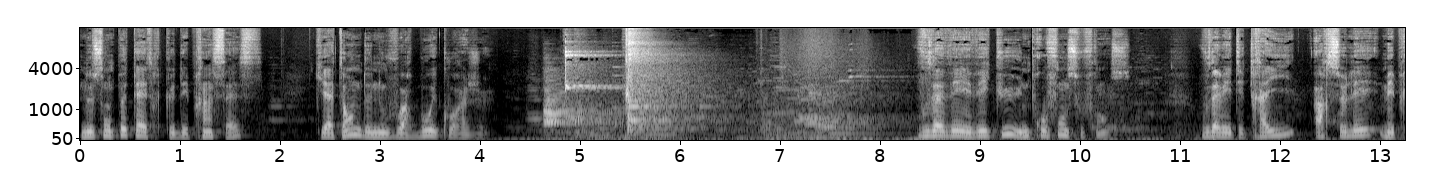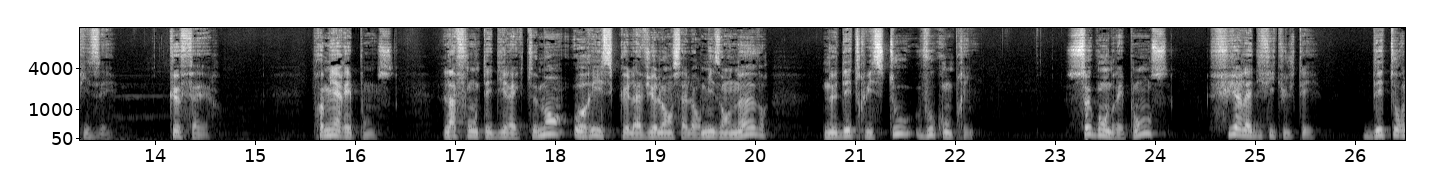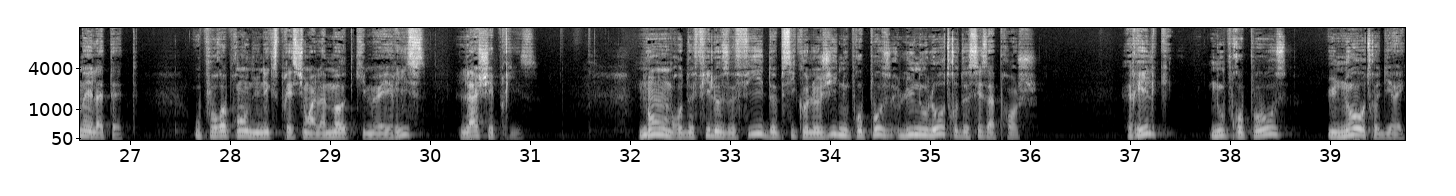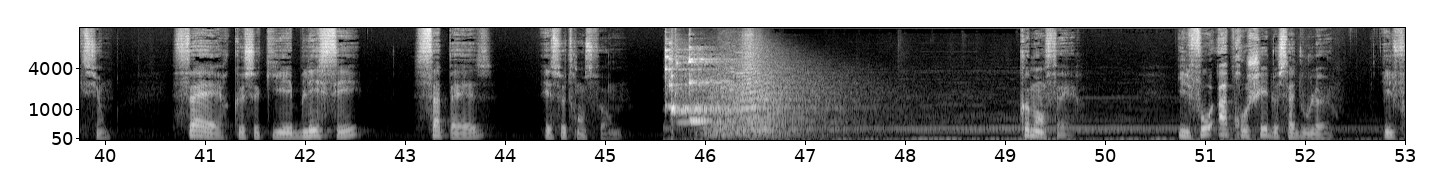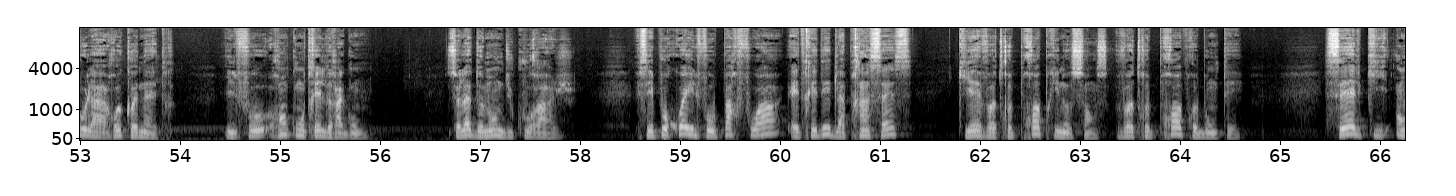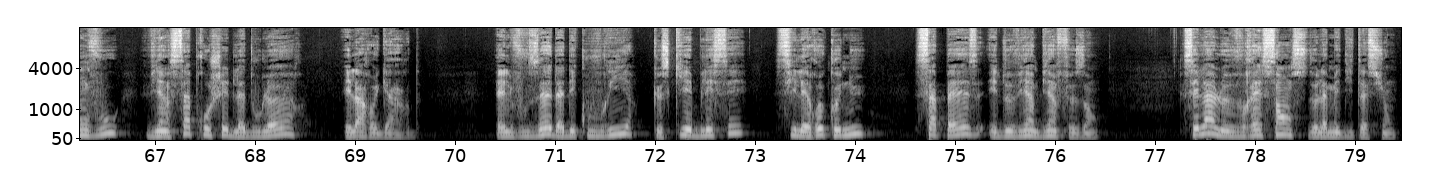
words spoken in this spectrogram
ne sont peut-être que des princesses qui attendent de nous voir beaux et courageux. Vous avez vécu une profonde souffrance. Vous avez été trahi, harcelé, méprisé. Que faire? Première réponse. L'affronter directement au risque que la violence alors mise en œuvre ne détruise tout, vous compris. Seconde réponse. Fuir la difficulté. Détourner la tête. Ou pour reprendre une expression à la mode qui me hérisse, lâcher prise. Nombre de philosophies, de psychologie nous proposent l'une ou l'autre de ces approches. Rilke nous propose une autre direction. Faire que ce qui est blessé s'apaise et se transforme. Comment faire? Il faut approcher de sa douleur. Il faut la reconnaître. Il faut rencontrer le dragon. Cela demande du courage. C'est pourquoi il faut parfois être aidé de la princesse qui est votre propre innocence, votre propre bonté. C'est elle qui, en vous, vient s'approcher de la douleur et la regarde. Elle vous aide à découvrir que ce qui est blessé, s'il est reconnu, s'apaise et devient bienfaisant. C'est là le vrai sens de la méditation,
